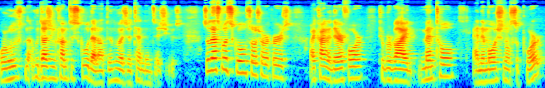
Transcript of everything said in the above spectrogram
or who's who doesn't come to school that often, who has attendance issues. So that's what school social workers are kind of there for, to provide mental and emotional support.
